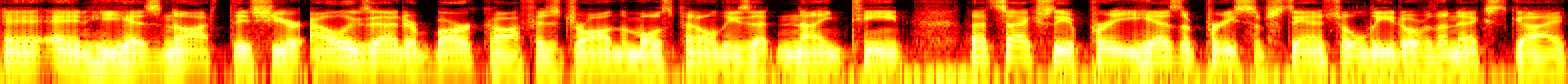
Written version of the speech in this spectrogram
and, and he has not this year. Alexander Barkov has drawn the most penalties at 19. That's actually a pretty. He has a pretty substantial lead over the next guy.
